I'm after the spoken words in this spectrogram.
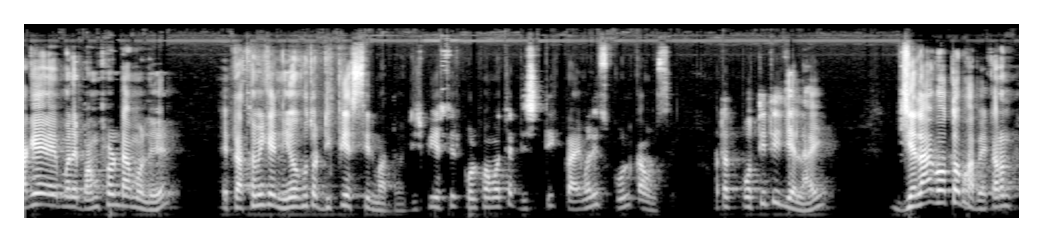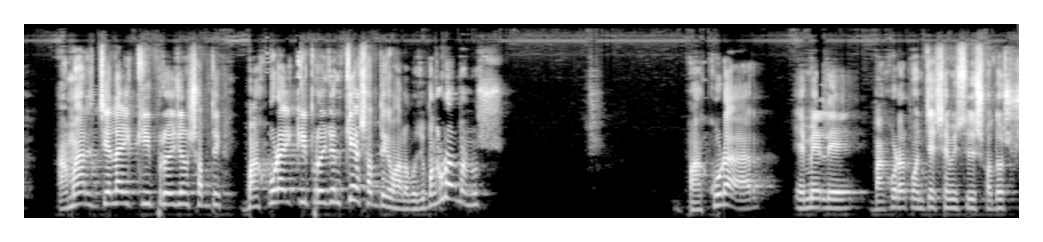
আগে মানে বামফ্রন্ট আমলে এই প্রাথমিকে নিয়োগ হতো ডিপিএসসির মাধ্যমে। ডিপিএসসির ফুল হচ্ছে ডিস্ট্রিক্ট প্রাইমারি স্কুল কাউন্সিল। অর্থাৎ প্রতিটি জেলায় জেলাগতভাবে, কারণ আমার জেলায় কি প্রয়োজন সব থেকে বাঁকুড়ায় কি প্রয়োজন, কে সব থেকে ভালো বোঝে বাঁকুড়ার মানুষ। বাঁকুড়ার এমএলএ, বাঁকুড়ার পঞ্চায়েত সমিতির সদস্য,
